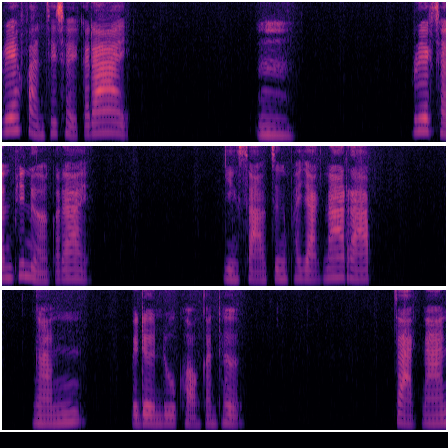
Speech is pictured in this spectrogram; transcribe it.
เรียกฝันเฉยๆก็ได้ อืม เรียกฉันพี่เหนือก็ได้ หญิงสาวจึงพยักหน้ารับ งั้นไปเดินดูของกันเถอะ จากนั้น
